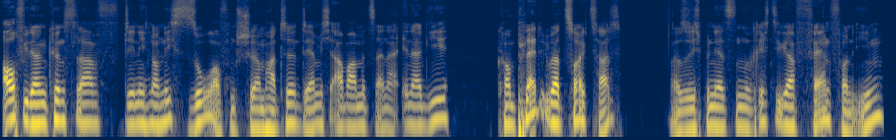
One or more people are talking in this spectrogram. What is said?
auch wieder ein Künstler, den ich noch nicht so auf dem Schirm hatte, der mich aber mit seiner Energie komplett überzeugt hat. Also ich bin jetzt ein richtiger Fan von ihm.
